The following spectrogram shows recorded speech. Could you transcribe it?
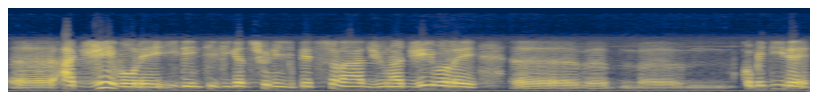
eh, agevole identificazione di personaggi, un'agevole eh, mh, come dire,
